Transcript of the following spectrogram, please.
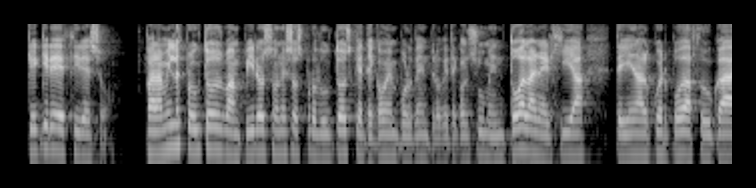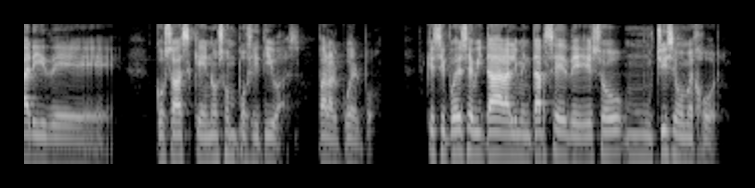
¿Qué quiere decir eso? Para mí los productos vampiros son esos productos que te comen por dentro, que te consumen toda la energía, te llenan el cuerpo de azúcar y de cosas que no son positivas para el cuerpo. Que si puedes evitar alimentarse de eso, muchísimo mejor.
